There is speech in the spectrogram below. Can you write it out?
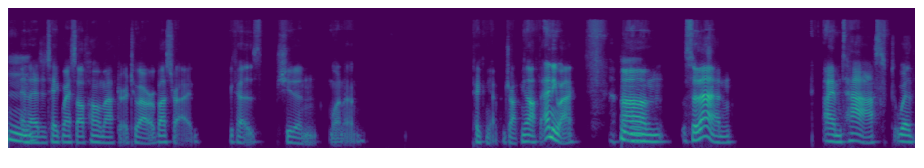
Mm. and I had to take myself home after a two-hour bus ride because she didn't want to pick me up and drop me off. Anyway, Hmm. um, so then I am tasked with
